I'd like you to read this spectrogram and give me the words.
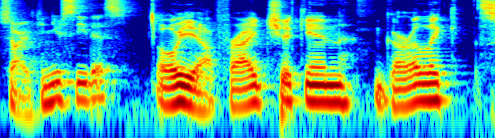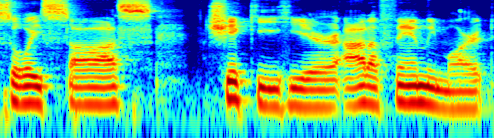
Sorry, can you see this? Oh yeah, fried chicken, garlic soy sauce, chicky here out of Family Mart.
